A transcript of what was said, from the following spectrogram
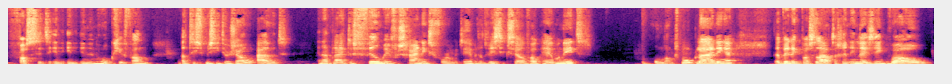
vastzitten in, in, in een hokje van autisme ziet er zo uit. En dat blijkt dus veel meer verschijningsvormen te hebben. Dat wist ik zelf ook helemaal niet, ondanks mijn opleidingen. Daar ben ik pas later gaan inlezen en denk, wow,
